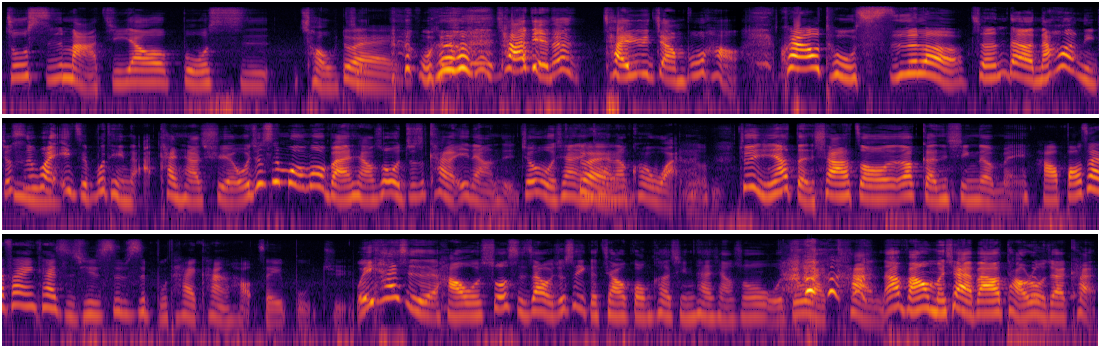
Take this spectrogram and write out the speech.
蛛丝马迹要波斯。抽对，我差点那台语讲不好，快要吐丝了，真的。然后你就是会一直不停的看下去。嗯、我就是默默本来想说，我就是看了一两集，就我现在已经看到快完了，就已经要等下周要更新了没？好，煲仔饭一开始其实是不是不太看好这一部剧？我一开始好，我说实在，我就是一个交功课心态，想说我就来看。那反正我们下礼拜要讨论，我就来看。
